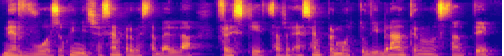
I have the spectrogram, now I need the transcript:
nervoso, quindi c'è sempre questa bella freschezza, cioè è sempre molto vibrante nonostante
